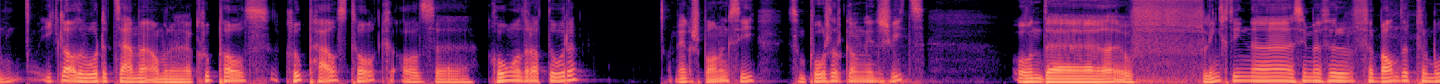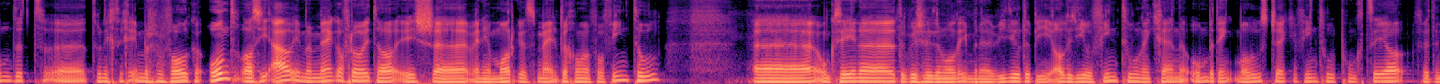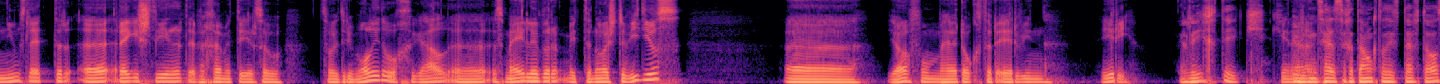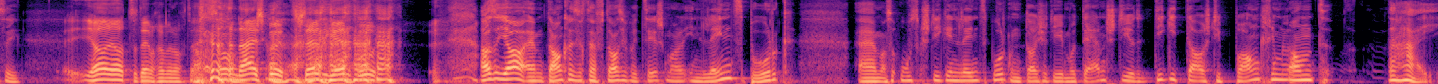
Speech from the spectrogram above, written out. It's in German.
eingeladen worden zusammen an einem Clubhouse, Clubhouse Talk als äh, Co-Moderatoren. Mega spannend gewesen, zum Vorsorgegang in der Schweiz. Und äh, auf LinkedIn äh, sind wir ver verbandet, vermundet, äh, tue ich dich immer verfolgen. Und was ich auch immer mega Freude habe, ist, äh, wenn ich am Morgen ein Mail bekomme von Fintool äh, und gesehen, äh, du bist wieder mal in einem Video dabei. Alle, die, die Fintool nicht kennen, unbedingt mal auschecken, fintool.ch für den Newsletter äh, registrieren. Dann bekommt ihr so zwei, drei Mal in der Woche gell? Äh, ein Mail über mit den neuesten Videos. Äh, ja, vom Herrn Dr. Erwin Heri. Richtig. Genau. Übrigens herzlichen Dank, dass ich da sein darf. Ja, ja, zu dem können wir noch. So. Nein, ist gut. Stell dich gerne vor. Also ja, ähm, danke, dass ich da sein Ich bin zuerst mal in Lenzburg, ähm, also ausgestiegen in Lenzburg. Und da ist ja die modernste oder digitalste Bank im Land daheim.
